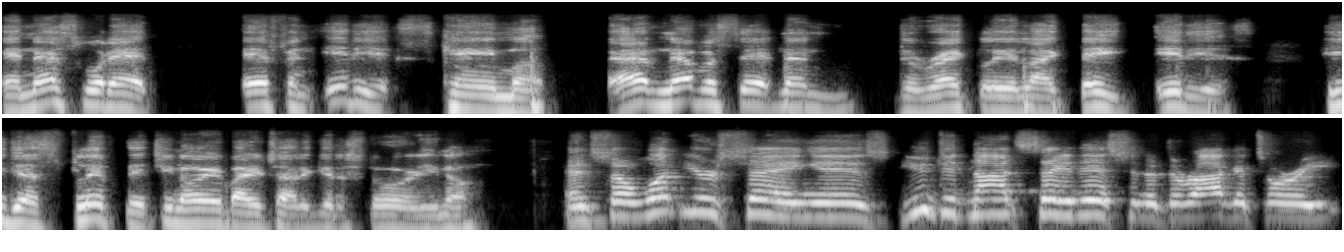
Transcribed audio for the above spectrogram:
And that's where that effing idiots came up. I've never said nothing directly like they idiots. He just flipped it. You know, everybody try to get a story. You know. And so what you're saying is you did not say this in a derogatory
